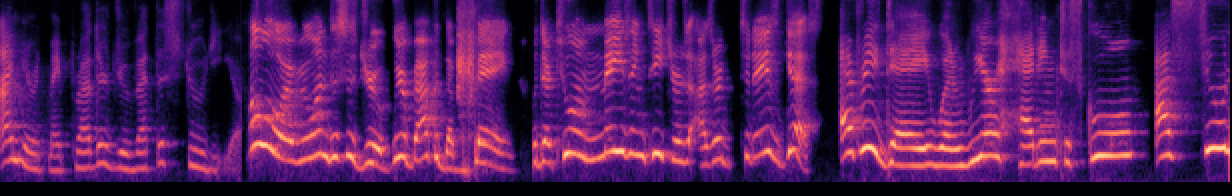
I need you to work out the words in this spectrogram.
I'm here with my brother Drew at the studio. Hello, everyone. This is Drew. We are back with a bang with our two amazing teachers as our today's guests. Every day when we are heading to school, as soon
